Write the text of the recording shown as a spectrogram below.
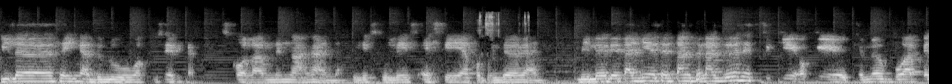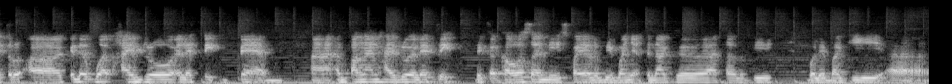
Bila saya ingat dulu waktu saya dekat sekolah menengah kan nak tulis-tulis essay apa benda kan bila dia tanya tentang tenaga saya fikir okey kena buat petro uh, kena buat hydroelectric dam uh, empangan hidroelektrik dekat kawasan ni supaya lebih banyak tenaga atau lebih boleh bagi uh,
